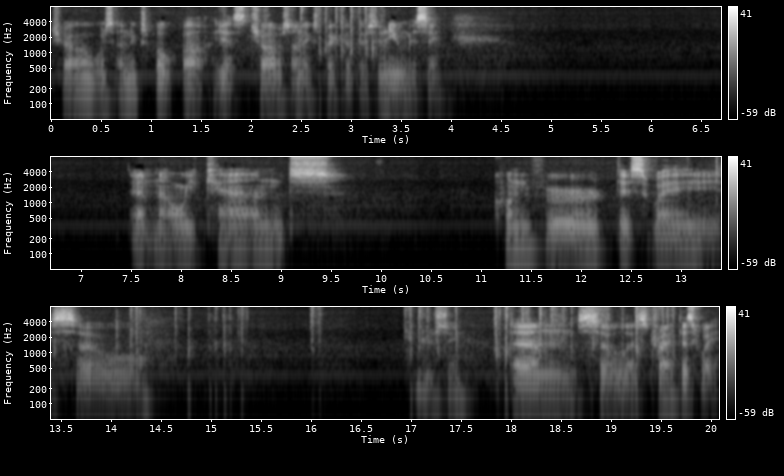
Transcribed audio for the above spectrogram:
Char was unexpected oh ah yes char was unexpected. There's a new missing. And now we can't convert this way so interesting um, so let's try it this way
